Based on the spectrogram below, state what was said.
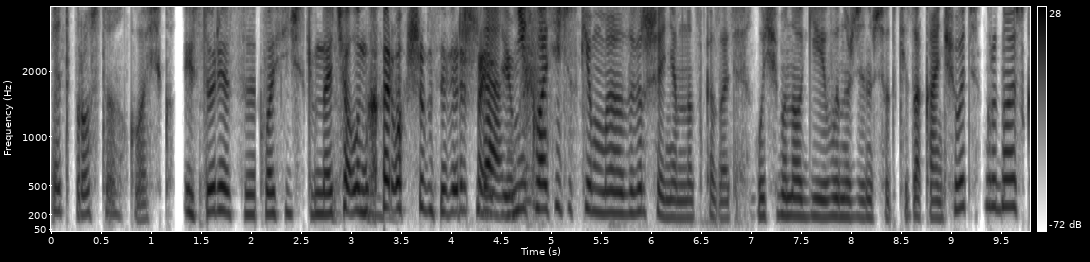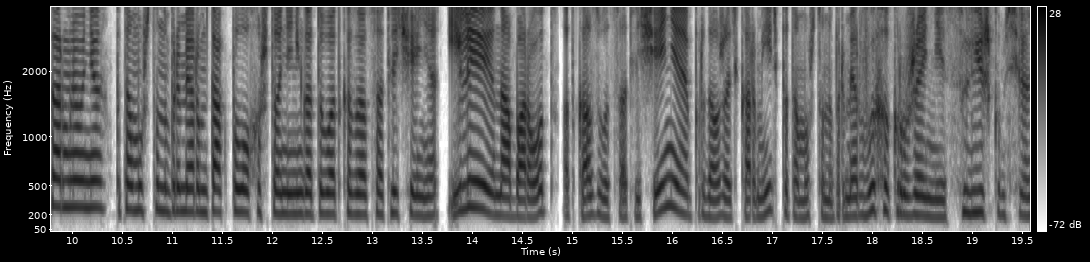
Это просто классика. История с классическим началом и хорошим Да, завершением. не классическим э, завершением, надо сказать. Очень многие вынуждены все-таки заканчивать грудное вскармливание, потому что, например, им так плохо, что они не готовы отказаться от лечения. Или, наоборот, отказываться от лечения, продолжать кормить, потому что, например, в их окружении слишком сильно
